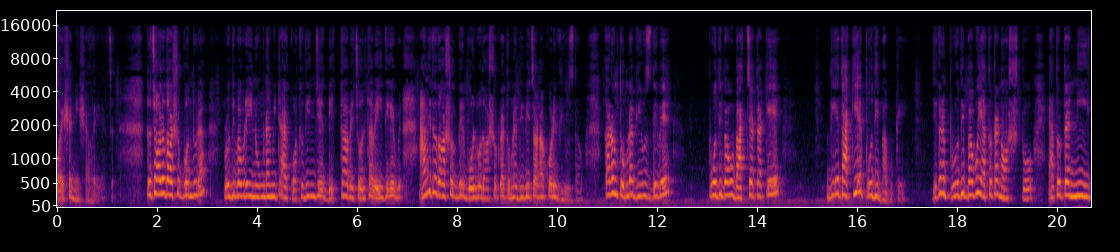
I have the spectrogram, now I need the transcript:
পয়সার নেশা হয়ে গেছে। তো চলো দর্শক বন্ধুরা, প্রদীপবাবুর এই নোংরামিটা আর কতদিন যে দেখতে হবে, চলতে হবে এই দিকে আমি তো দর্শকদের বলব, দর্শকরা তোমরা বিবেচনা করে ভিউজ দাও। কারণ তোমরা ভিউজ দেবে প্রদীপবাবু বাচ্চাটাকে দিয়ে তাকিয়ে প্রদীপবাবুকে। যেখানে প্রদীপবাবুই এতটা নষ্ট, এতটা নিচ,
